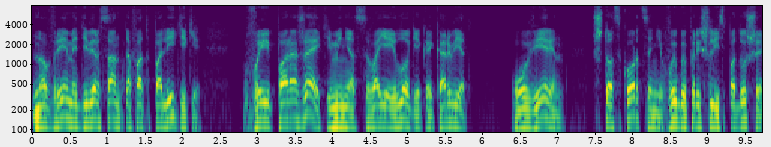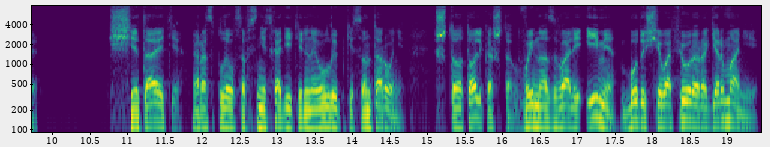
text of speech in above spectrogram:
Но время диверсантов от политики вы поражаете меня своей логикой, корвет. Уверен, что с Корцени вы бы пришлись по душе. «Считаете», — расплылся в снисходительной улыбке Санторони, «что только что вы назвали имя будущего фюрера Германии,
